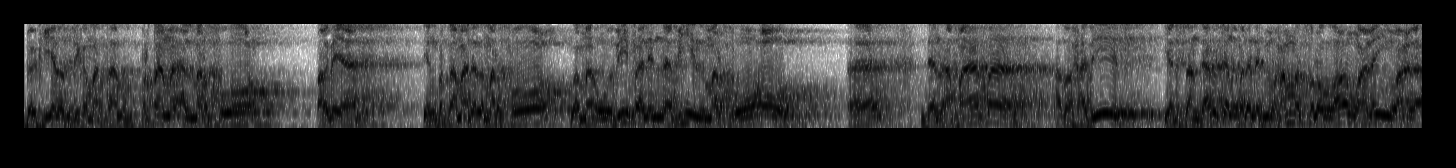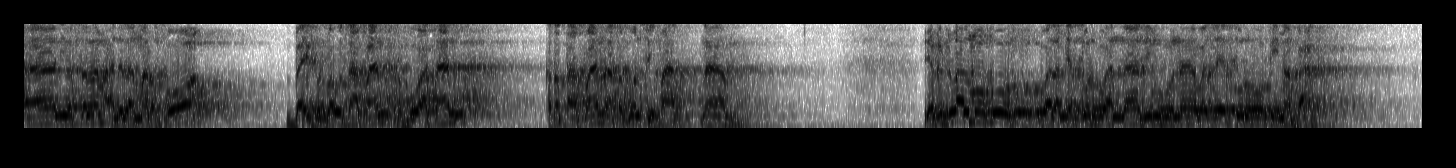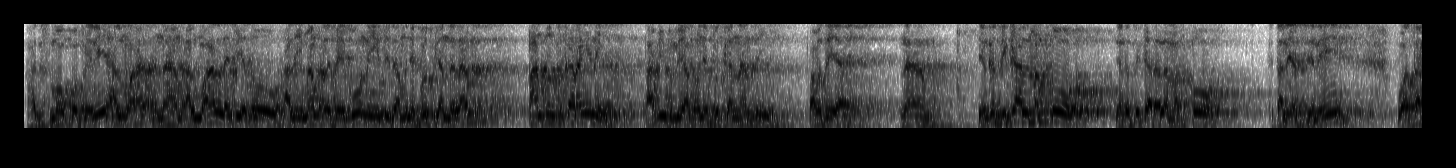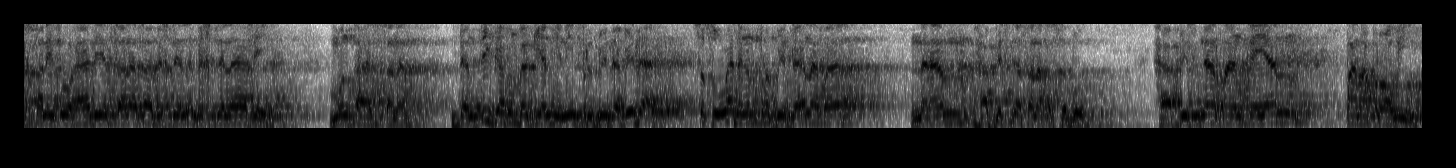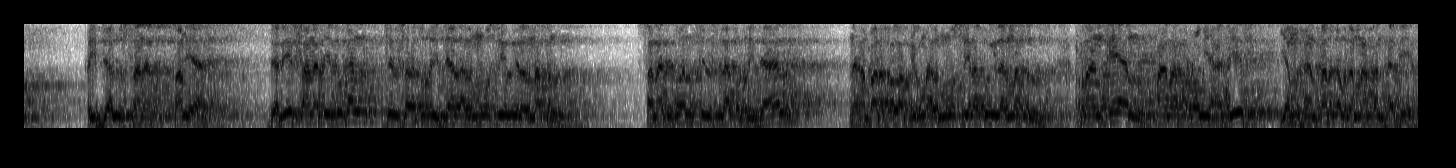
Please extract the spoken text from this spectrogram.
bagian atau tiga macam pertama al marfu' paham ya yang pertama adalah marfu' wa ma udhifa lin nabiyil marfu'u eh? dan apa-apa atau hadis yang disandarkan kepada Nabi Muhammad sallallahu alaihi wasallam adalah marfu' baik berupa ucapan, perbuatan, ketetapan ataupun sifat. Nah, yang kedua al-mauquf wa lam yadhkurhu an-nadhim huna wa sayadhkuruhu fi ma ba'd. Hadis mauquf ini al-mu'allif itu al-Imam Al-Baiquni tidak menyebutkan dalam pantun sekarang ini, tapi beliau akan menyebutkan nanti. Paham ya? Nah, yang ketiga al-maqtu. Yang ketiga adalah maqtu. Kita lihat sini, wa takhtalifu hadhihi thalatha bi ikhtilafi muntaha sanad. Dan tiga pembagian ini berbeda-beda sesuai dengan perbedaan apa? Naam habisnya sanad tersebut habisnya rangkaian para perawi rijalus sanad paham ya jadi sanad itu kan silsilatul rijal al musil ilal matan sanad itu kan silsilatul rijal Nah, barakallahu fikum al-musilatu ilal matan. Rangkaian para perawi hadis yang menghantarkan kepada matan hadis.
